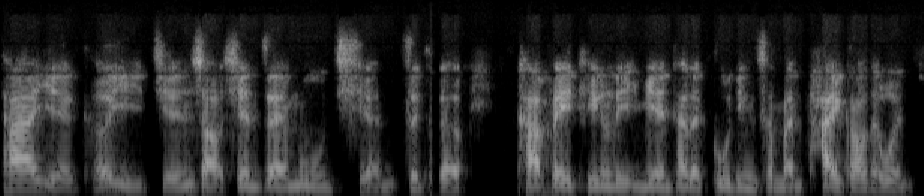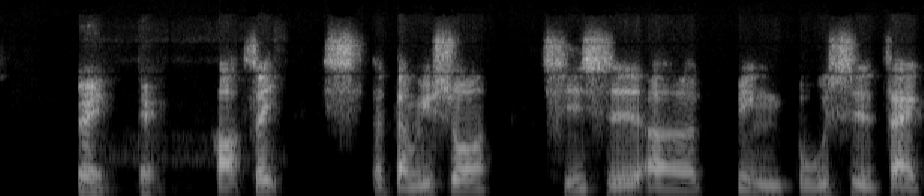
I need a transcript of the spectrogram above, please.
他也可以减少现在目前这个咖啡厅里面它的固定成本太高的问题。对对，好，所以。呃，等于说，其实呃，并不是在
